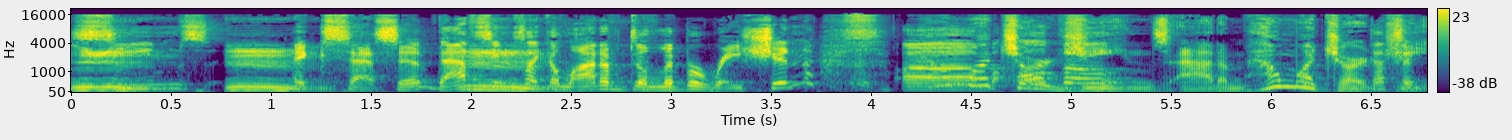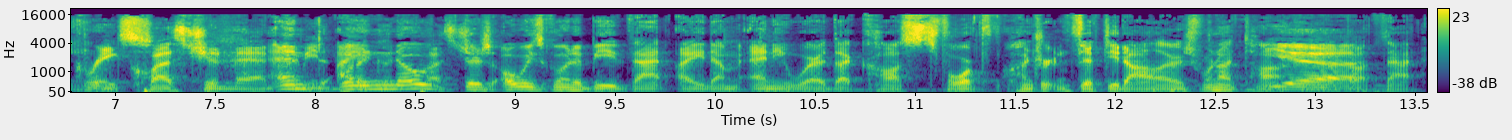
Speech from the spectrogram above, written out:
Mm. seems mm. excessive. That mm. seems like a lot of deliberation. How Um, much are although- jeans, Adam? How much are That's jeans? a great question, man. I And mean, I, a good know question. there's always going to be that item anywhere that costs four hundred and fifty dollars. We're not talking Yeah. about that.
